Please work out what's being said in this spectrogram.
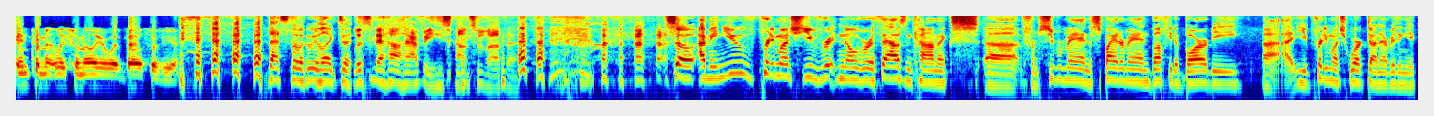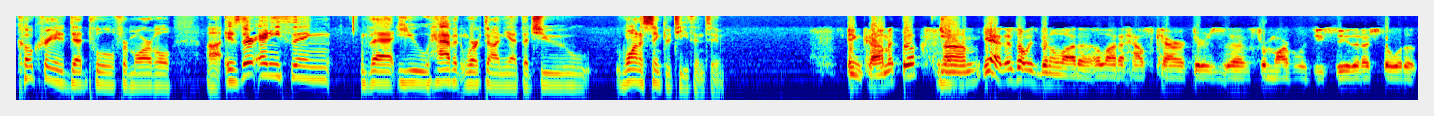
Intimately familiar with both of you. That's the way we like to. Listen to how happy he sounds about that. So, I mean, you've pretty much you've written over a thousand comics, uh, from Superman to Spider-Man, Buffy to Barbie. Uh, you've pretty much worked on everything. You co-created Deadpool for Marvel. Uh, is there anything that you haven't worked on yet that you want to sink your teeth into? In comic books, Yeah. um, yeah, there's always been a lot of a lot of house characters uh, for Marvel or DC that I still would have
